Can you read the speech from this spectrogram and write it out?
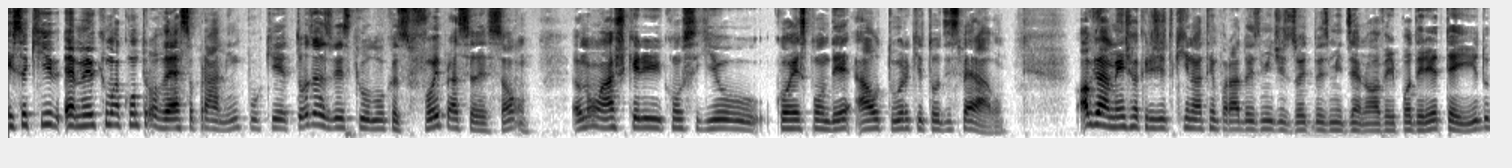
Isso aqui é meio que uma controvérsia para mim, porque todas as vezes que o Lucas foi para a seleção, eu não acho que ele conseguiu corresponder à altura que todos esperavam. Obviamente, eu acredito que na temporada 2018-2019 ele poderia ter ido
